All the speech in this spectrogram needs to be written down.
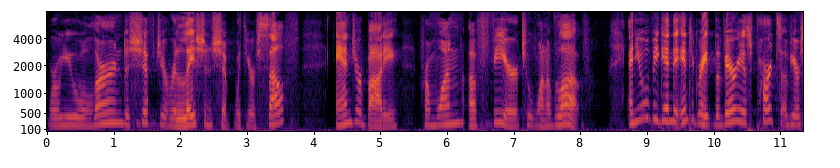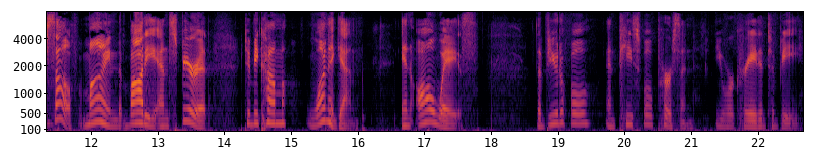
where you will learn to shift your relationship with yourself and your body from one of fear to one of love. And you will begin to integrate the various parts of yourself, mind, body, and spirit, to become one again in all ways, the beautiful and peaceful person you were created to be.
